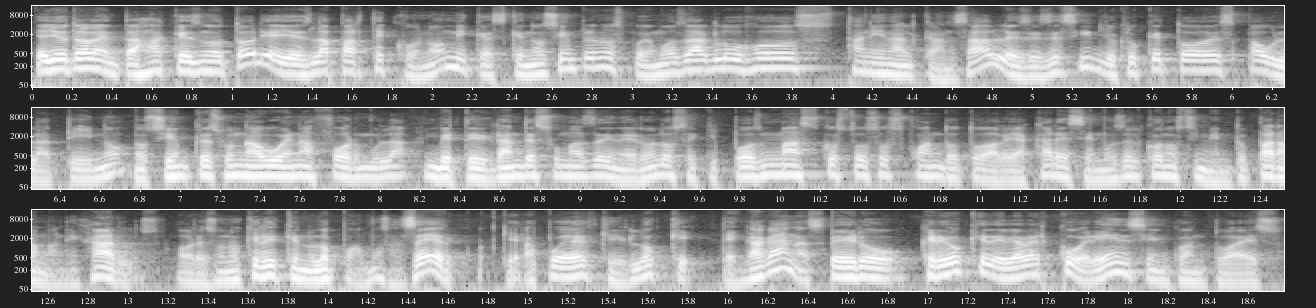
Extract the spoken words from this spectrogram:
Y hay otra ventaja que es notoria y es la parte económica, es que no siempre nos podemos dar lujos tan inalcanzables, es decir, yo creo que todo es paulatino, no siempre es una buena fórmula invertir grandes sumas de dinero en los equipos más costosos cuando todavía carecemos del conocimiento para manejarlos. Ahora eso no quiere que no lo podamos hacer, cualquiera puede adquirir lo que tenga ganas, pero creo que debe haber coherencia en cuanto a eso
